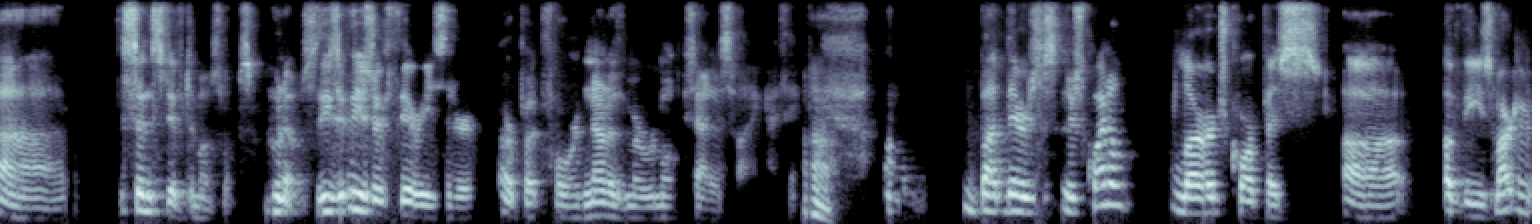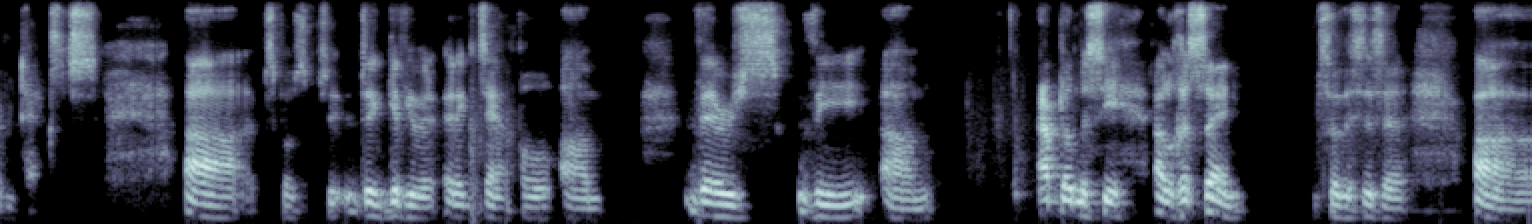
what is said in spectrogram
uh, sensitive to Muslims. Who knows? These are, these are theories that are, are put forward. None of them are remotely satisfying, I think. Oh. Um, but there's there's quite a large corpus uh, of these martyrdom texts. Uh, I'm supposed to, to give you an example. Um, there's the um, Abdul Masih al Ghassani. So this is a uh,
